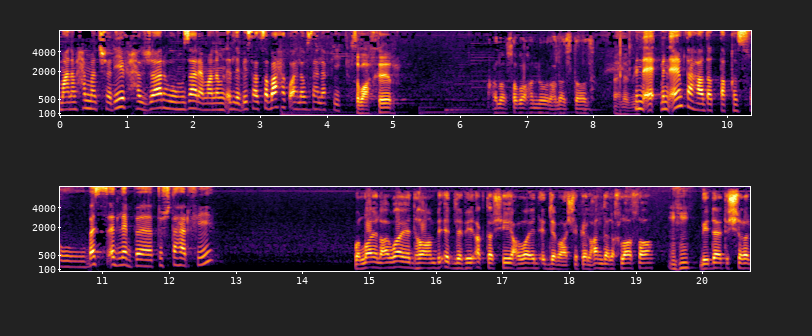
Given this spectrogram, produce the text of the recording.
معنا محمد شريف حجار هو مزارع معنا من إدلب. يسعد صباحك وأهلا وسهلا فيك. صباح الخير. هلا صباح النور هلا أستاذ. أهلا بك. من من إمتى هذا الطقس؟ وبس إدلب بتشتهر فيه؟ والله العوايد هون بإدلب هي أكثر شيء عوايد إدلب على الشكل. عندها الخلاصة بداية الشغل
